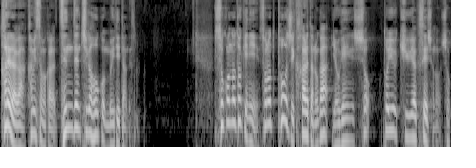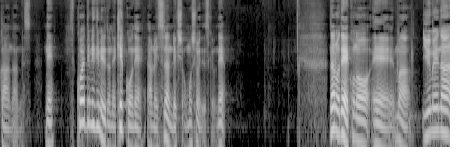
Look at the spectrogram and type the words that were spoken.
彼らが神様から全然違う方向を向いていたんです。そこの時にその当時書かれたのが預言書という旧約聖書の書簡なんですね。こうやって見てみるとね結構ねあのイスラエルの歴史面白いんですけどね。なのでこの、えー、まあ、有名な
